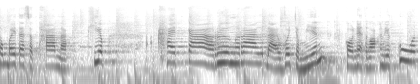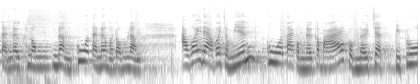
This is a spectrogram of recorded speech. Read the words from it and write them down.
សូម្បីតែស្ថានភាពហេតុការរឿងរ៉ាវដែលវិជ្ជមានក៏អ្នកទាំងអស់គ្នាគួរតែនៅក្នុងនឹងគួរតែនៅម្ដុំនឹងអ្វីដែលអវិជ្ជមានគួរតែគំនៅក្បែរគំនៅចិត្តពីព្រោះ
